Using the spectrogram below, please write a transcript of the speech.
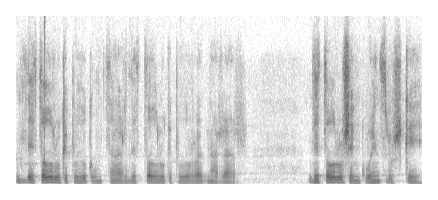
de todo lo que puedo contar, de todo lo que puedo narrar, de todos los encuentros que,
